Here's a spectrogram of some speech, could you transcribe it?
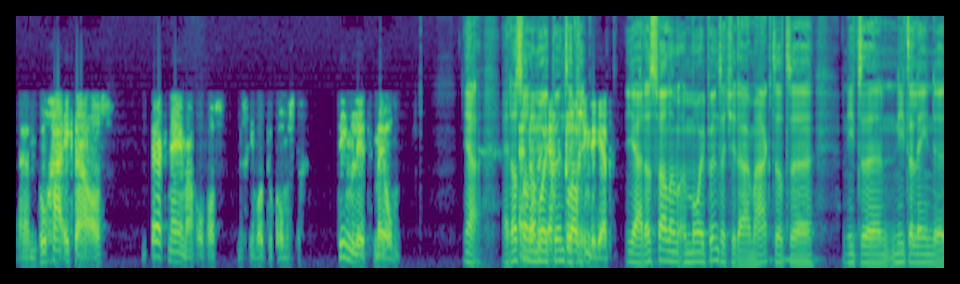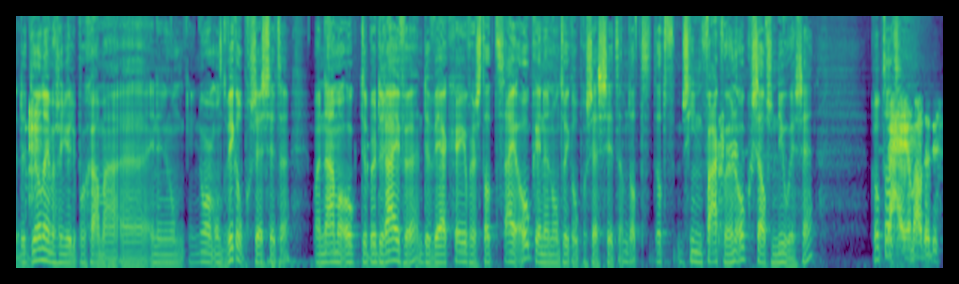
Ehm, hoe ga ik daar als werknemer of als misschien wel toekomstig teamlid mee om? Ja, ja, dat is En wel een mooi punt. Dat je, closing the gap. ja, dat is wel een, een mooi punt dat je daar maakt. Dat eh, niet, eh, niet alleen de, de deelnemers aan jullie programma eh, in een enorm ontwikkelproces zitten, maar name ook de bedrijven, de werkgevers, dat zij ook in een ontwikkelproces zitten. Omdat dat misschien vaak voor hun ook zelfs nieuw is. Hè? Klopt Ja, dat? helemaal. Dat is,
